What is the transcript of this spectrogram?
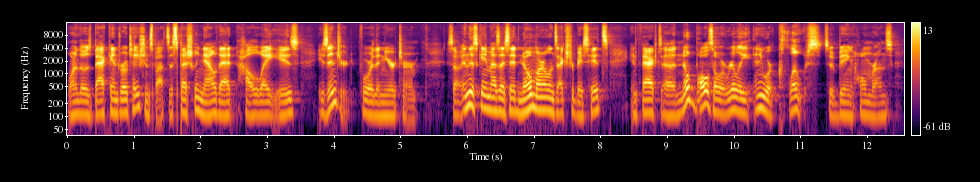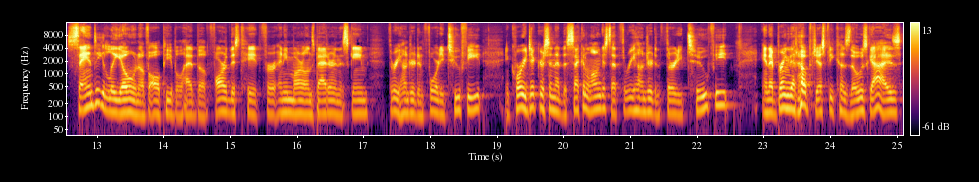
one of those back end rotation spots, especially now that Holloway is is injured for the near term. So in this game, as I said, no Marlins extra base hits. In fact, uh, no balls that were really anywhere close to being home runs. Sandy León, of all people, had the farthest hit for any Marlins batter in this game, 342 feet. And Corey Dickerson had the second longest at 332 feet. And I bring that up just because those guys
